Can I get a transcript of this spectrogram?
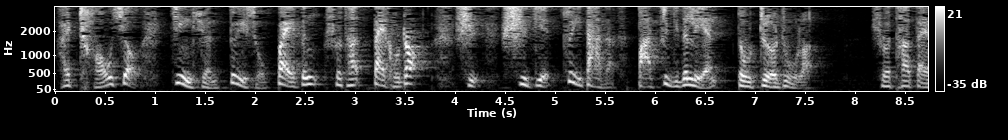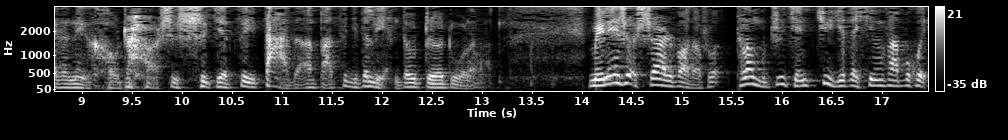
还嘲笑竞选对手拜登，说他戴口罩是世界最大的，把自己的脸都遮住了。说他戴的那个口罩是世界最大的，把自己的脸都遮住了。美联社十二日报道说，特朗普之前拒绝在新闻发布会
